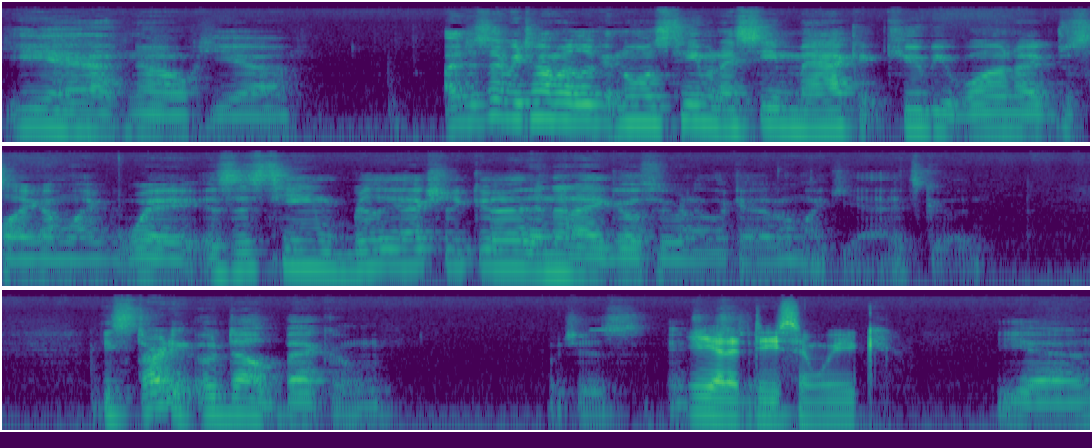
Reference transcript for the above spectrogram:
yeah, no, yeah. I just every time I look at Nolan's team and I see Mac at QB one, I just like I'm like, wait, is this team really actually good? And then I go through and I look at it, I'm like, yeah, it's good. He's starting Odell Beckham, which is He had a decent week. Yeah,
